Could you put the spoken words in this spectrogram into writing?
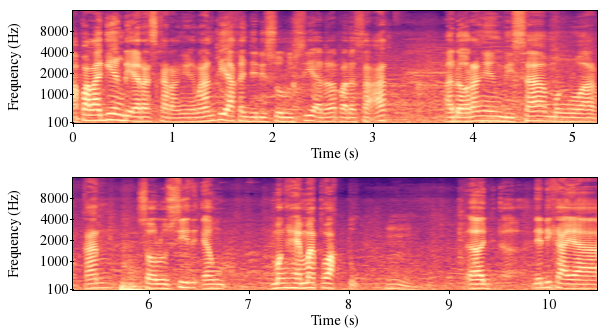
apalagi yang di era sekarang yang nanti akan jadi solusi adalah pada saat ada orang yang bisa mengeluarkan solusi yang menghemat waktu. Hmm. J- jadi kayak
